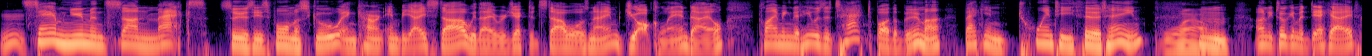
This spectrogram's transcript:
Hmm. Sam Newman's son Max sues his former school and current NBA star with a rejected Star Wars name, Jock Landale, claiming that he was attacked by the boomer back in 2013. Wow. Hmm. Only took him a decade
